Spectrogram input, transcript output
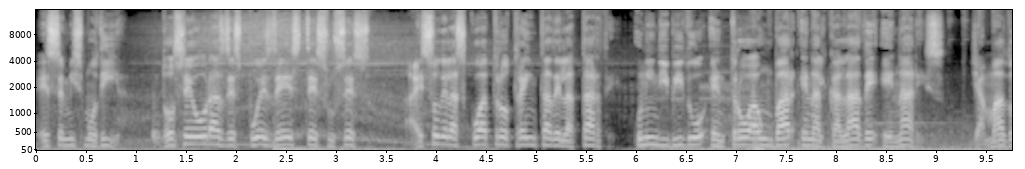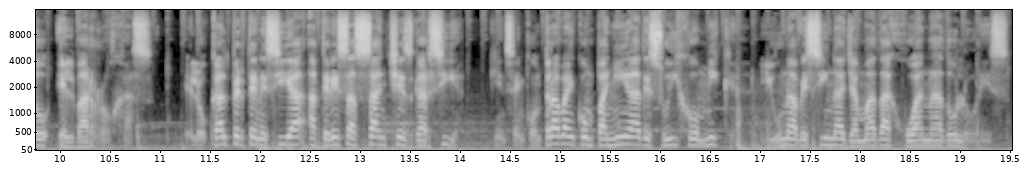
Ese mismo día, 12 horas después de este suceso, a eso de las 4.30 de la tarde, un individuo entró a un bar en Alcalá de Henares, llamado El Bar Rojas. El local pertenecía a Teresa Sánchez García, quien se encontraba en compañía de su hijo Miquel y una vecina llamada Juana Dolores,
